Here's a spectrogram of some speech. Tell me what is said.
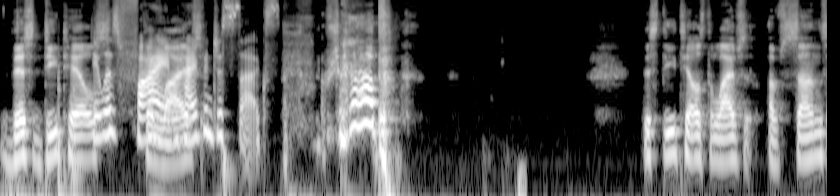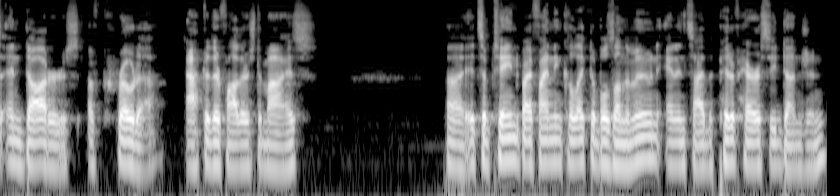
this details. It was the fine. lives- Hyven just sucks. Oh, shut up. this details the lives of sons and daughters of Crota after their father's demise. Uh, it's obtained by finding collectibles on the moon and inside the Pit of Heresy dungeon.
